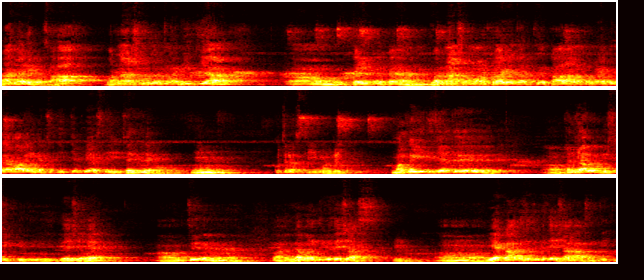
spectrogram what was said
राजा एव। सः वर्णाश्रमधर्मरीत्या वर्णाश्रमम् अनुकाय तत् कालानन्तरमेव देवालयं गच्छति इत्यपि अस्ति चरित्रे। हम्म। कुत्र अस्ति मङ्गै? मङ्गै इति चेत् तञ्जावूर् डिस्ट्रिक्ट् इति देशे लेवन् द्विदेशास् हम्म। सन्ति।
